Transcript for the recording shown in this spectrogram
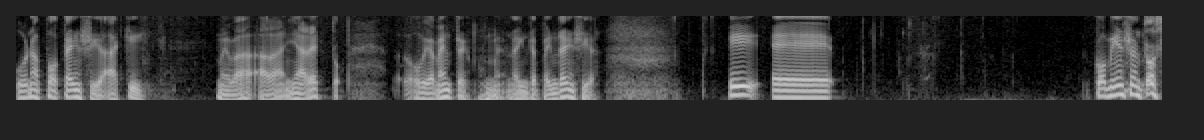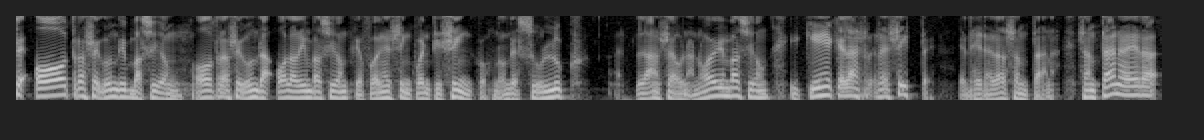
una potencia aquí me va a dañar esto, obviamente, la independencia. Y eh, comienza entonces otra segunda invasión, otra segunda ola de invasión que fue en el 55, donde Zuluk lanza una nueva invasión. ¿Y quién es que la resiste? El general Santana. Santana era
